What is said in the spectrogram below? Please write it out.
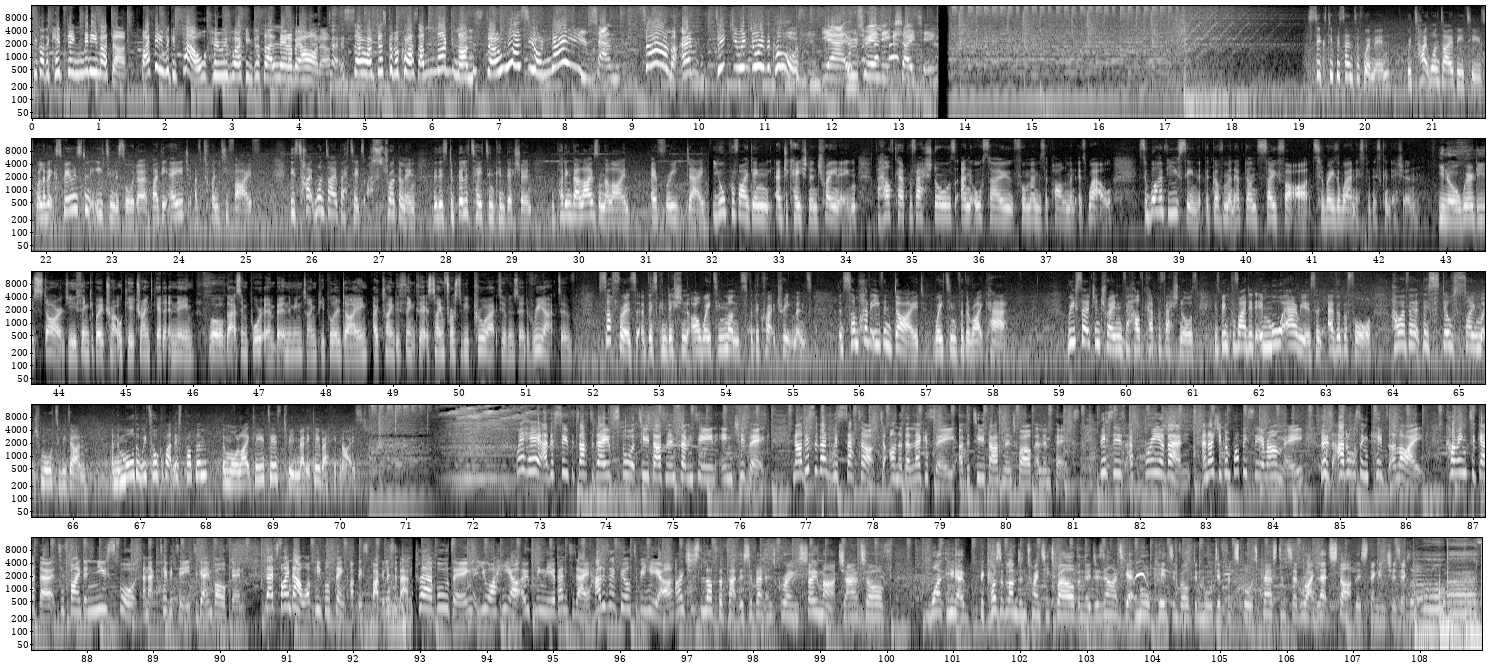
you've got the kids doing Mini Mudder. But I think we can tell who is working just a little bit harder. So I've just come across a mud monster. What's your course? Yeah, it was really exciting. Sixty percent of women with type 1 diabetes will have experienced an eating disorder by the age of 25. These type 1 diabetics are struggling with this debilitating condition and putting their lives on the line every day. You're providing education and training for healthcare professionals and also for members of parliament as well. So what have you seen that the government have done so far to raise awareness for this condition? you know, where do you start? Do you think about, try, okay, trying to get it a name? Well, that's important, but in the meantime, people are dying. I kind of think that it's time for us to be proactive instead of reactive. Sufferers of this condition are waiting months for the correct treatment, and some have even died waiting for the right care. Research and training for healthcare professionals is being provided in more areas than ever before. However, there's still so much more to be done. And the more that we talk about this problem, the more likely it is to be medically recognised. We're here at the Super Saturday of Sport 2017 in Chiswick. Now this event was set up to honour the legacy of the 2012 Olympics. This is a free event and as you can probably see around me, there's adults and kids alike coming together to find a new sport and activity to get involved in. Let's find out what people think of this fabulous event. Clare Balding, you are here opening the event today. How does it feel to be here? I just love the fact this event has grown so much out of one, you know, because of London 2012 and the desire to get more kids involved in more different sports, Kirsten said, right, let's start this thing in Chiswick. I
